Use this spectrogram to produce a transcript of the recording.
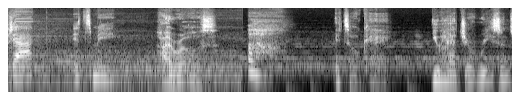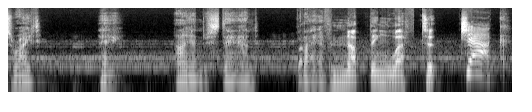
Jack, it's me. Hi, Rose. it's okay. You had your reasons, right? Hey, I understand, but I have nothing left to. Jack!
